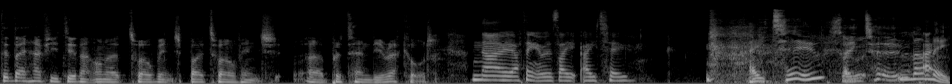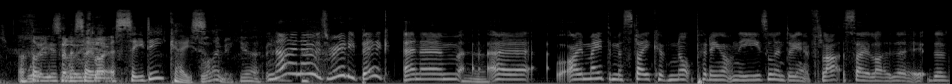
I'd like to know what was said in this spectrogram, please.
did they have you do that on a 12 inch by 12 inch uh, pretendy record? No, I think it was like A2. A two, A two. lummy. I thought you were so going to say like a CD case. Blimey, yeah. No, no, it's really big. And um, uh, I made the mistake of not putting it on the easel and doing it flat, so like the the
